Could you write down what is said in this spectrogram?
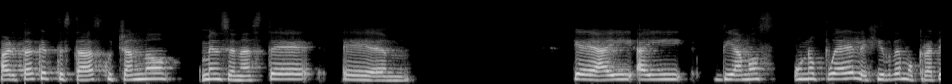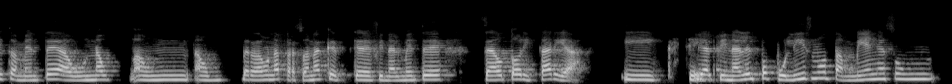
Ahorita que te estaba escuchando, mencionaste em, que hay, hay, digamos, uno puede elegir democráticamente a una, a un, a un, ¿verdad? una persona que, que finalmente sea autoritaria. Y, y al final el populismo también es un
